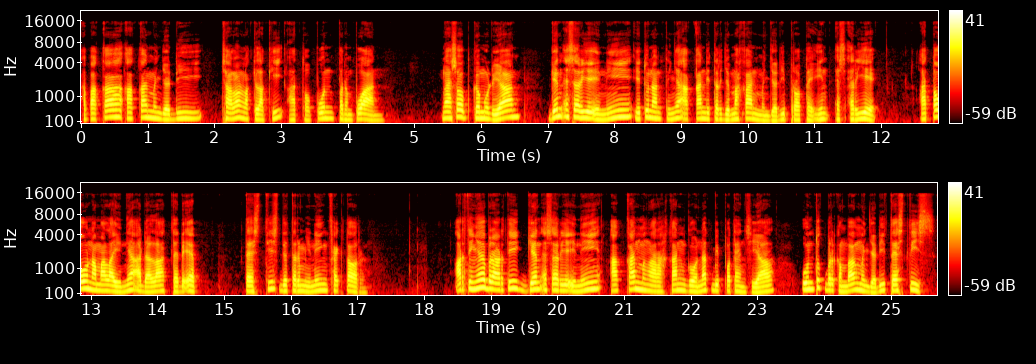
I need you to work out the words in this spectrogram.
Apakah akan menjadi calon laki-laki ataupun perempuan? Nah, sob, kemudian gen SRY ini itu nantinya akan diterjemahkan menjadi protein SRY atau nama lainnya adalah TDF, Testis Determining Factor. Artinya berarti gen SRY ini akan mengarahkan gonad bipotensial untuk berkembang menjadi testis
